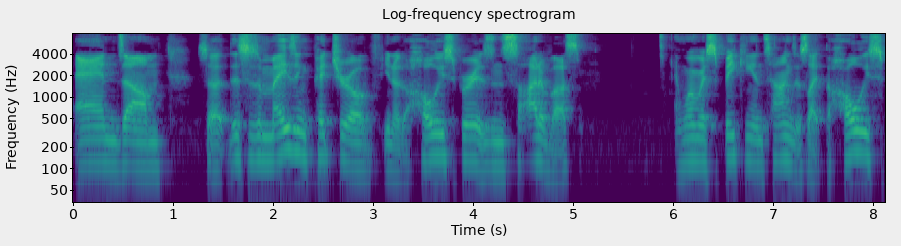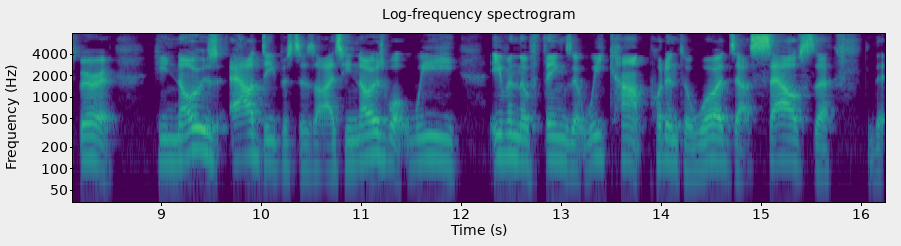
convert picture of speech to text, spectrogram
And um, so this is amazing picture of you know the Holy Spirit is inside of us, and when we're speaking in tongues, it's like the Holy Spirit. He knows our deepest desires. He knows what we, even the things that we can't put into words ourselves, the the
